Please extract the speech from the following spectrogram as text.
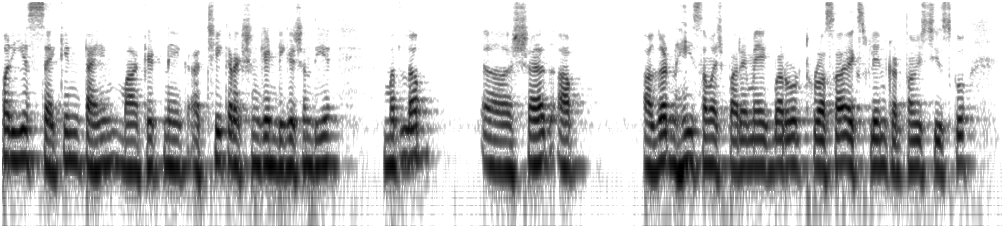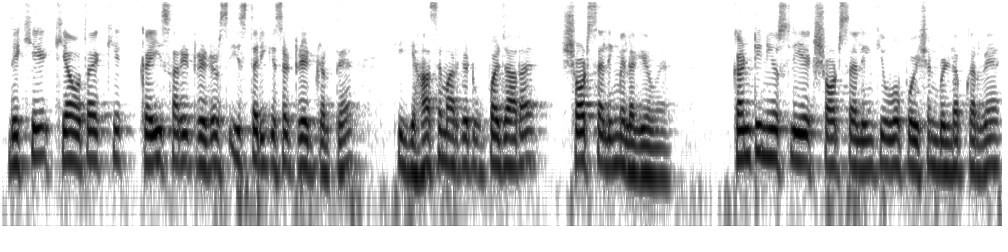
पर ये सेकेंड टाइम मार्केट ने एक अच्छी करेक्शन के इंडिकेशन दिए। मतलब आ, शायद आप अगर नहीं समझ पा रहे मैं एक बार और थोड़ा सा एक्सप्लेन करता हूँ इस चीज़ को। देखिए क्या होता है कि कई सारे ट्रेडर्स इस तरीके से ट्रेड करते हैं कि यहाँ से मार्केट ऊपर जा रहा है शॉर्ट सेलिंग में लगे हुए हैं। कंटिन्यूसली एक शॉर्ट सेलिंग की वो पोजीशन बिल्डअप कर रहे हैं।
